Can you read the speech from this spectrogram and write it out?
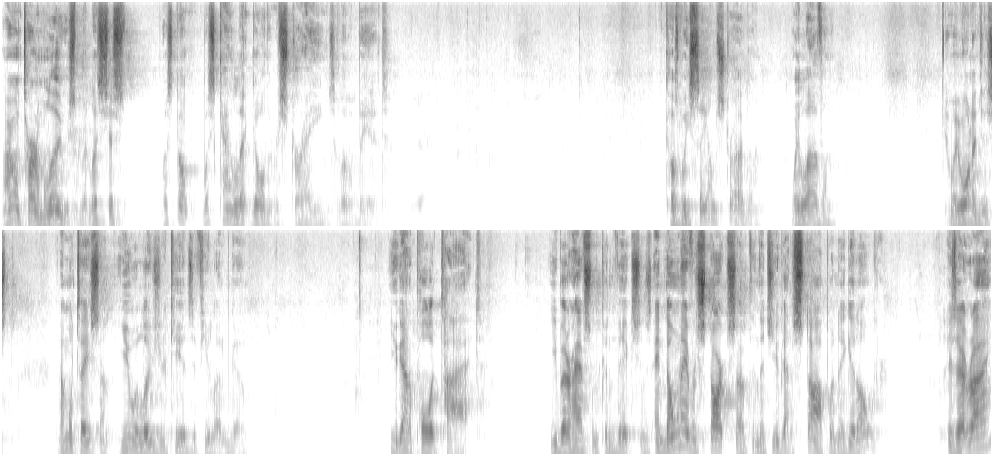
I'm not gonna turn them loose, but let's just let's don't let's kind of let go of the restraints a little bit. Because we see them struggling. We love them. And we want to just, but I'm going to tell you something. You will lose your kids if you let them go. You got to pull it tight. You better have some convictions. And don't ever start something that you got to stop when they get older. Is that right?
